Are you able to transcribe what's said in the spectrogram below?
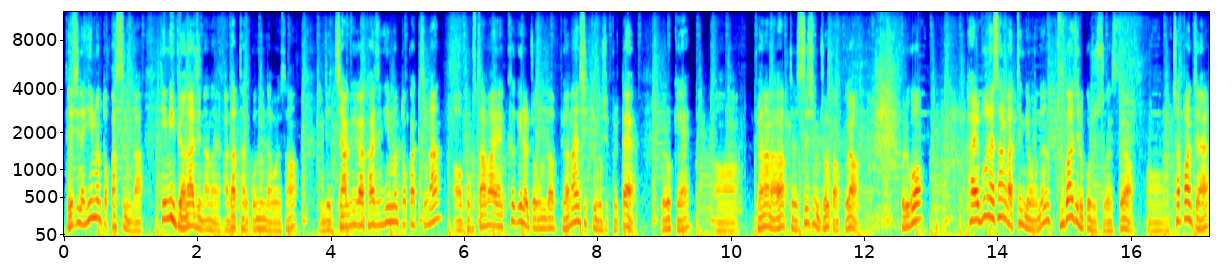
대신에 힘은 똑같습니다. 힘이 변하진 않아요. 아답터를 꽂는다고 해서. 이제 자기가 가진 힘은 똑같지만 어, 복수담화의 크기를 조금 더 변환시키고 싶을 때 이렇게 어, 변환 아답터를 쓰시면 좋을 것 같고요. 그리고 8분의 3 같은 경우는 두 가지를 꽂을 수가 있어요. 어, 첫 번째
